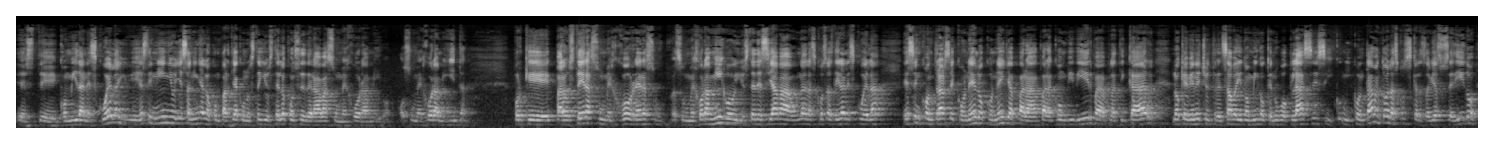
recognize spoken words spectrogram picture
este, comida en escuela y este niño y esa niña lo compartía con usted y usted lo consideraba su mejor amigo o su mejor amiguita. Porque para usted era su mejor, era su, mejor amigo y usted deseaba, una de las cosas de ir a la escuela es encontrarse con él o con ella para, para convivir, para platicar lo que habían hecho entre el sábado y domingo que no hubo clases y, contaban todas las cosas que les había sucedido,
